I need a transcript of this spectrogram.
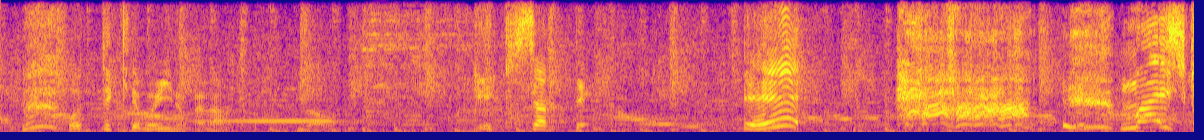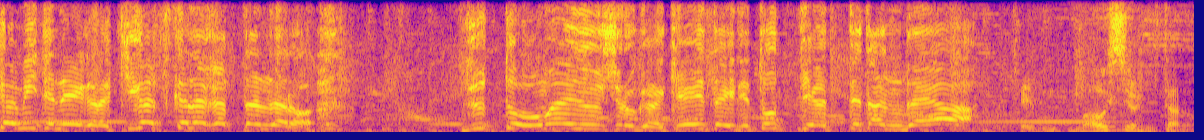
持ってきてもいいのかな？今は。激写って。え？前しか見てねえから気がつかなかったんだろ。ずっとお前の後ろから携帯で撮ってやってたんだよ。え真後ろにいたの？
